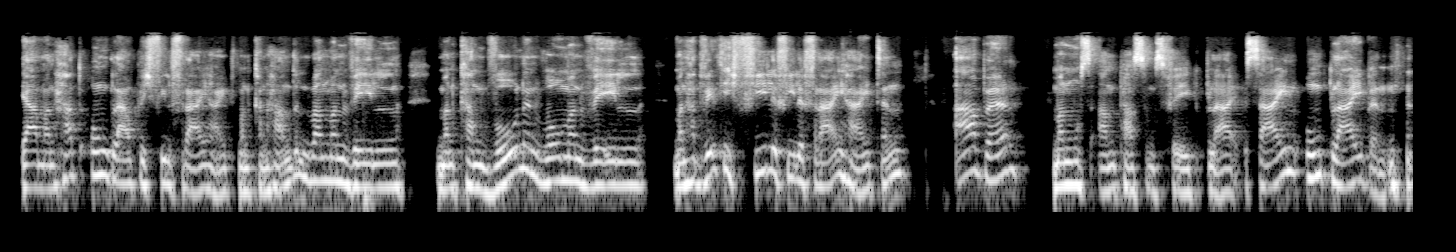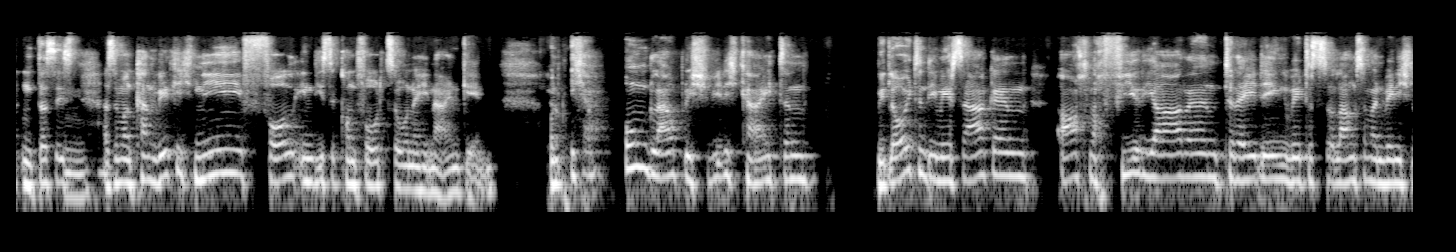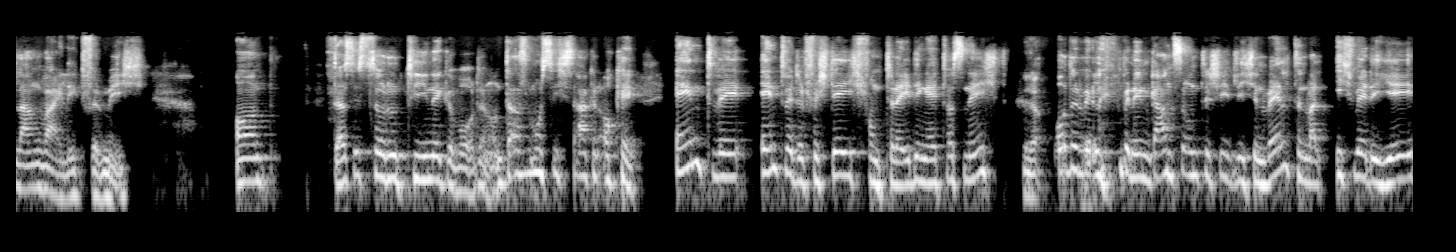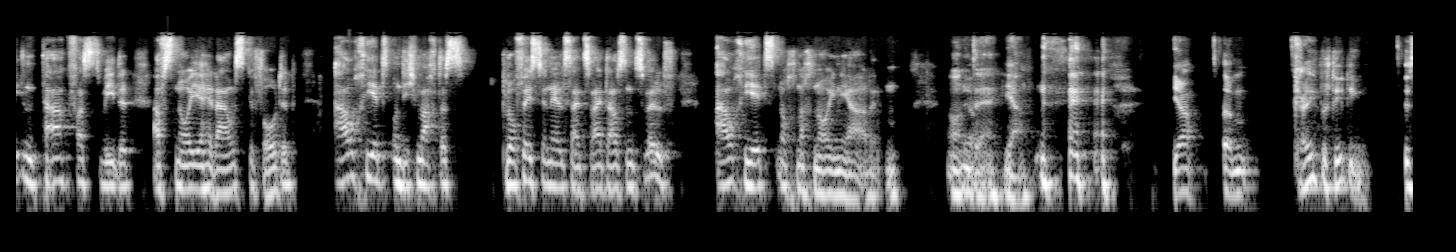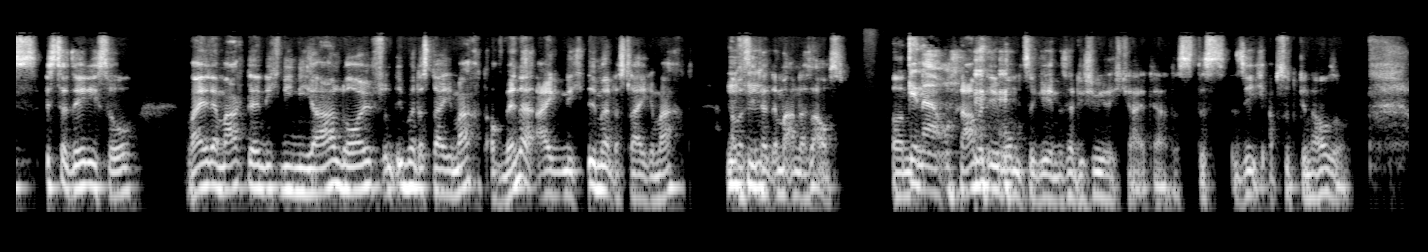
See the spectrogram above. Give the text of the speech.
ja, man hat unglaublich viel Freiheit. Man kann handeln, wann man will. Man kann wohnen, wo man will. Man hat wirklich viele, viele Freiheiten. Aber man muss anpassungsfähig sein und bleiben. Und das ist, mhm. also man kann wirklich nie voll in diese Komfortzone hineingehen. Ja. Und ich habe unglaublich Schwierigkeiten mit Leuten, die mir sagen, ach, nach vier Jahren Trading wird es so langsam ein wenig langweilig für mich. Und Das ist zur Routine geworden. Und das muss ich sagen, okay, entweder, entweder verstehe ich vom Trading etwas nicht ja. oder wir leben in ganz unterschiedlichen Welten, weil ich werde jeden Tag fast wieder aufs Neue herausgefordert. Auch jetzt, und ich mache das professionell seit 2012, auch jetzt noch nach neun Jahren. Und ja, äh, ja. ja ähm, kann ich bestätigen. Ist, ist tatsächlich so weil der Markt ja nicht linear läuft und immer das Gleiche macht, auch wenn er eigentlich immer das Gleiche macht, aber mhm. es sieht halt immer anders aus. Und genau. damit eben umzugehen, ist ja die Schwierigkeit. Ja, das, das sehe ich absolut genauso.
